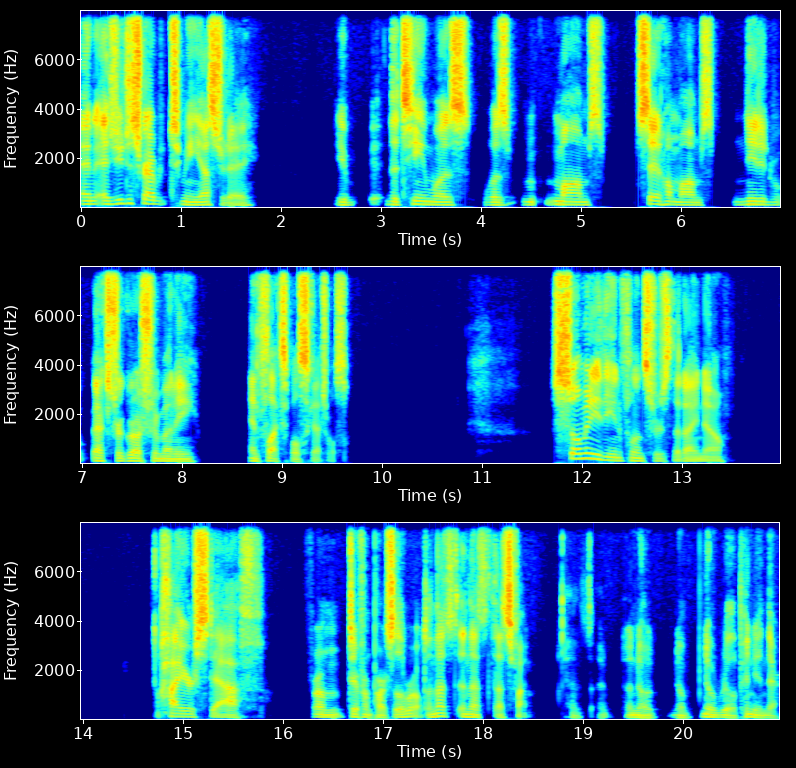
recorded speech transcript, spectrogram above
and as you described it to me yesterday, you the team was was moms, stay at home moms needed extra grocery money and flexible schedules. So many of the influencers that I know hire staff from different parts of the world, and that's and that's that's fine. No, no, no real opinion there.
